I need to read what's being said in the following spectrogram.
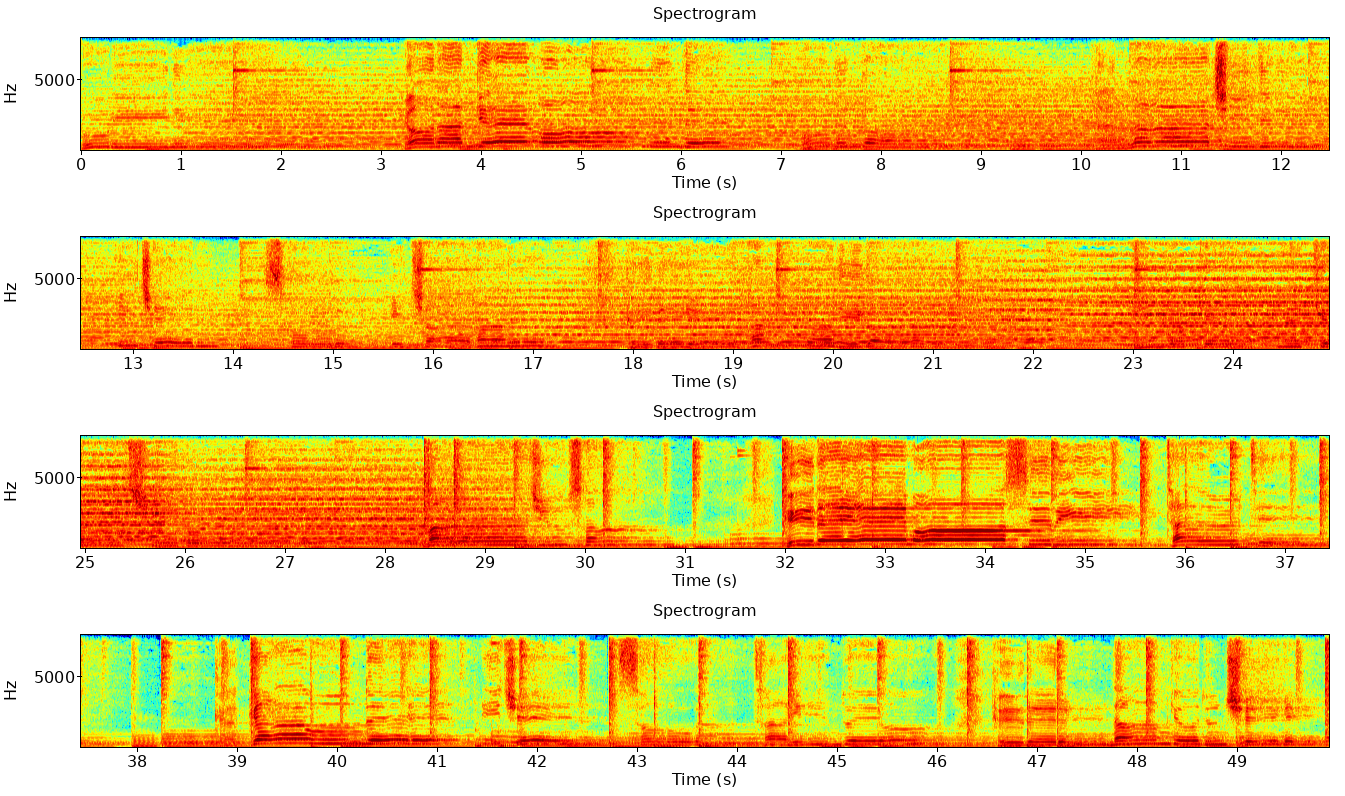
우리는 변한 게 없는데 모든 것 달라진 듯 이제는 서로를 잊자 하는 그대의 한마디가 힘겹게 느껴지고 그대의 모습이 닿을 때 가까운데 이제 서로가 타인되어 그대를 남겨둔 채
